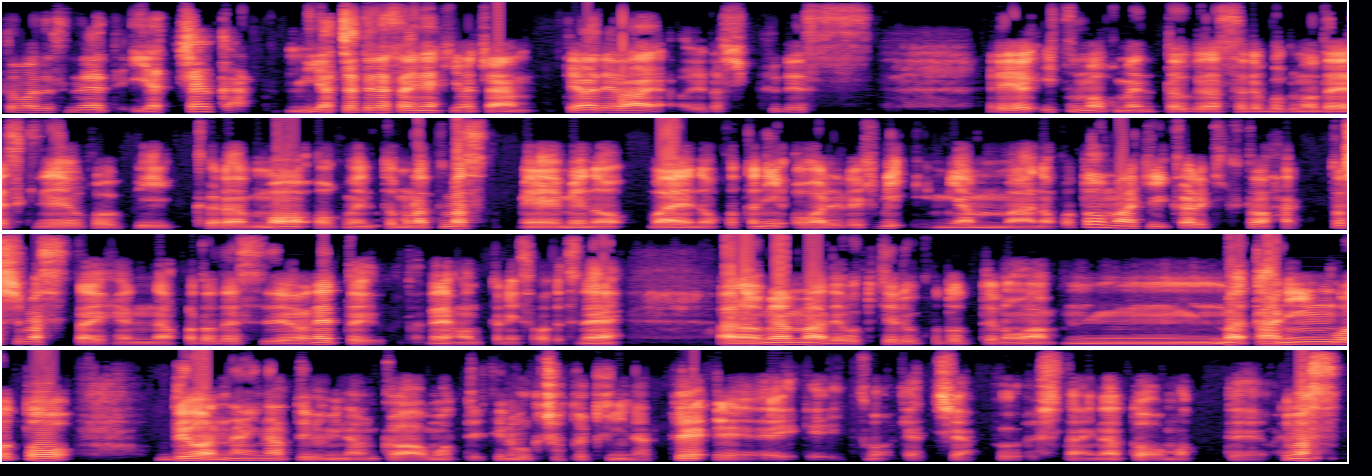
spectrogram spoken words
言葉ですね。やっちゃうか。やっちゃってくださいね、ひまちゃん。ではでは、よろしくです。えー、いつもコメントをくださる僕の大好きな横 P からもコメントもらってます。えー、目の前のことに追われる日々、ミャンマーのことをマーキーから聞くとハッとします。大変なことですよね。ということでね、本当にそうですね。あの、ミャンマーで起きてることっていうのは、うん、まあ他人事ではないなというふうになんか思っていて、ね、僕ちょっと気になって、えー、いつもキャッチアップしたいなと思っております。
